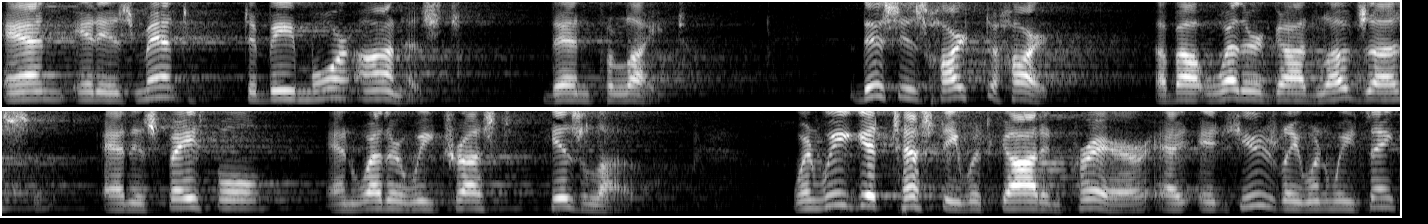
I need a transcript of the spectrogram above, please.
And it is meant to be more honest than polite. This is heart to heart about whether God loves us and is faithful and whether we trust His love. When we get testy with God in prayer, uh, it's usually when we think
